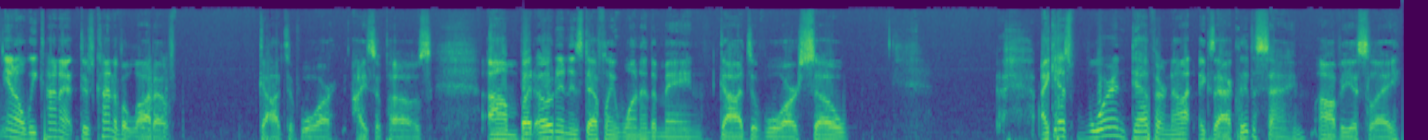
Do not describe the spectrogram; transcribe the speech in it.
you know, we kind of there's kind of a lot of gods of war, I suppose. Um, but Odin is definitely one of the main gods of war. So I guess war and death are not exactly the same, obviously,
